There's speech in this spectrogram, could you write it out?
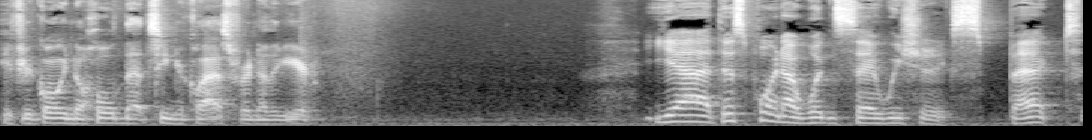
if you're going to hold that senior class for another year. Yeah, at this point, I wouldn't say we should expect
